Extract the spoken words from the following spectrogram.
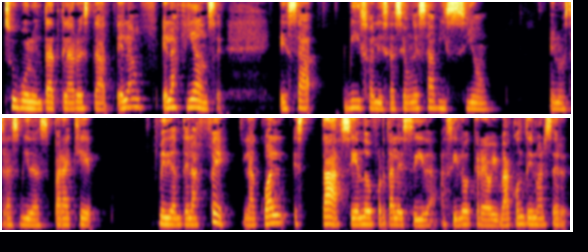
su voluntad, claro está, Él, él afiance esa visualización, esa visión en nuestras vidas para que mediante la fe, la cual está siendo fortalecida, así lo creo, y va a continuar ser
